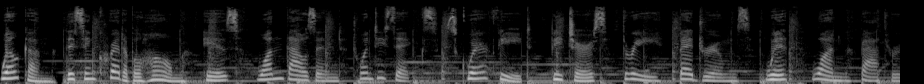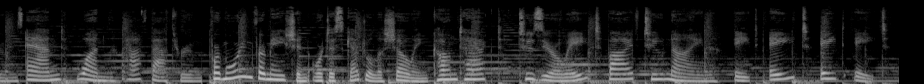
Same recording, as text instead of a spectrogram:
Welcome. This incredible home is 1,026 square feet. Features three bedrooms with one bathrooms and one half bathroom. For more information or to schedule a showing, contact 208 529 8888.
